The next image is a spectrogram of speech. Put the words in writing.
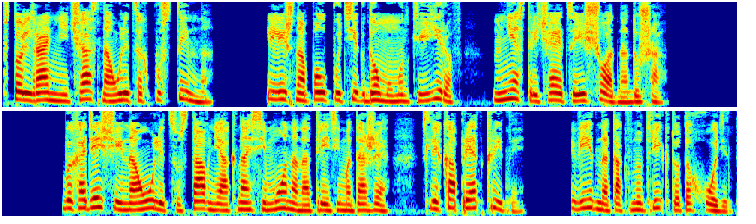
В столь ранний час на улицах пустынно, и лишь на полпути к дому Мункюиров мне встречается еще одна душа. Выходящие на улицу ставни окна Симона на третьем этаже слегка приоткрыты. Видно, как внутри кто-то ходит.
